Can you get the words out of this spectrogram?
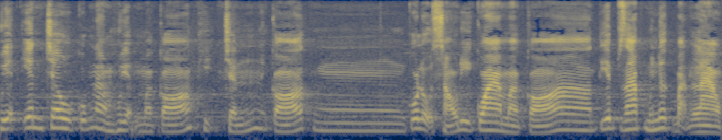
Huyện Yên Châu cũng là huyện mà có thị trấn có quốc lộ 6 đi qua mà có tiếp giáp với nước bạn Lào.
